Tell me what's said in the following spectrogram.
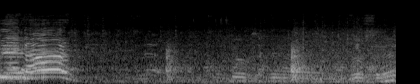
Dinhan! Görsünler. Görsünler.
